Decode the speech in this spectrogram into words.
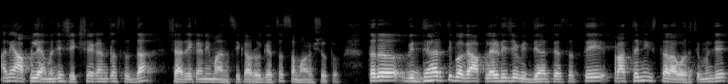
आणि आपल्या म्हणजे शिक्षकांचा सुद्धा शारीरिक आणि मानसिक आरोग्याचा समावेश होतो. तर विद्यार्थी बघा आपल्याकडे जे विद्यार्थी असतात ते प्राथमिक स्तरावरचे म्हणजे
